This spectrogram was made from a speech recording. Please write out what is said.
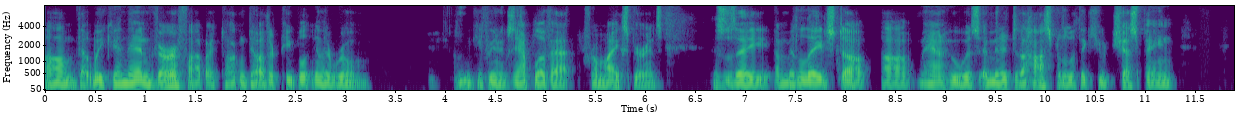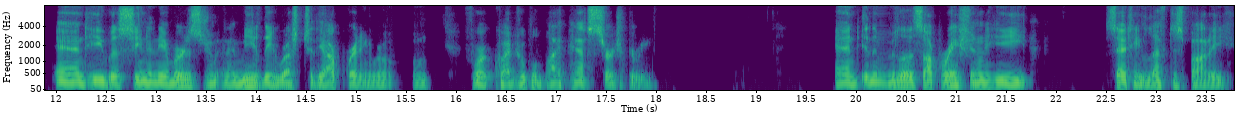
um, that we can then verify by talking to other people in the room. Let me give you an example of that from my experience. This is a, a middle-aged uh, uh, man who was admitted to the hospital with acute chest pain, and he was seen in the emergency room and immediately rushed to the operating room for quadruple bypass surgery. And in the middle of this operation, he said he left his body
